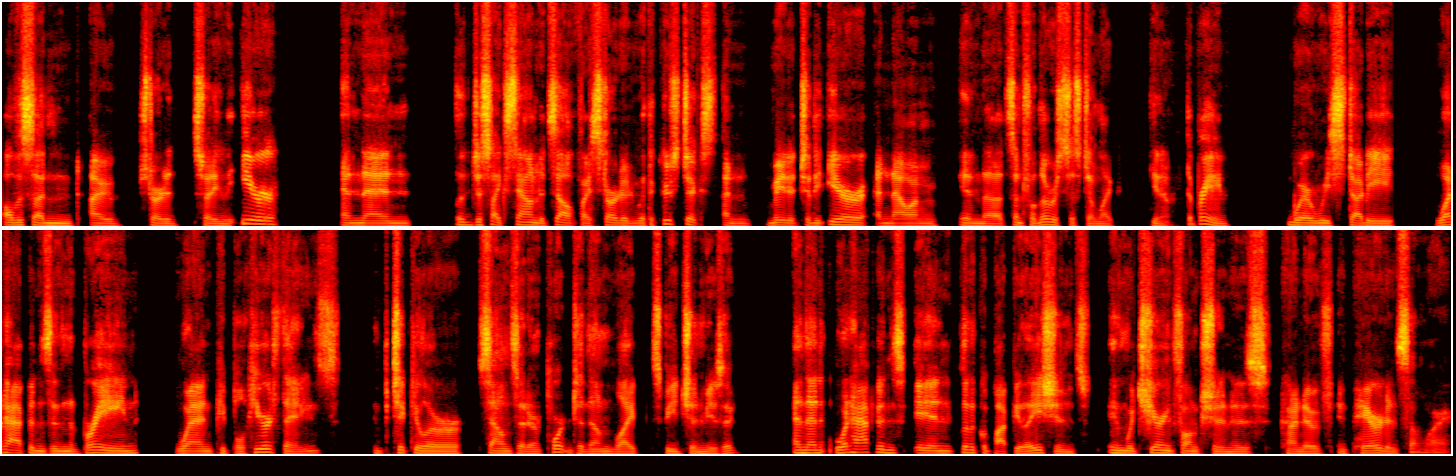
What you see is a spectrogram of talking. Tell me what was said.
all of a sudden I started studying the ear. And then uh, just like sound itself, I started with acoustics and made it to the ear. And now I'm in the central nervous system, like, you know, the brain, where we study what happens in the brain when people hear things, in particular sounds that are important to them, like speech and music. And then what happens in clinical populations in which hearing function is kind of impaired in some way.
